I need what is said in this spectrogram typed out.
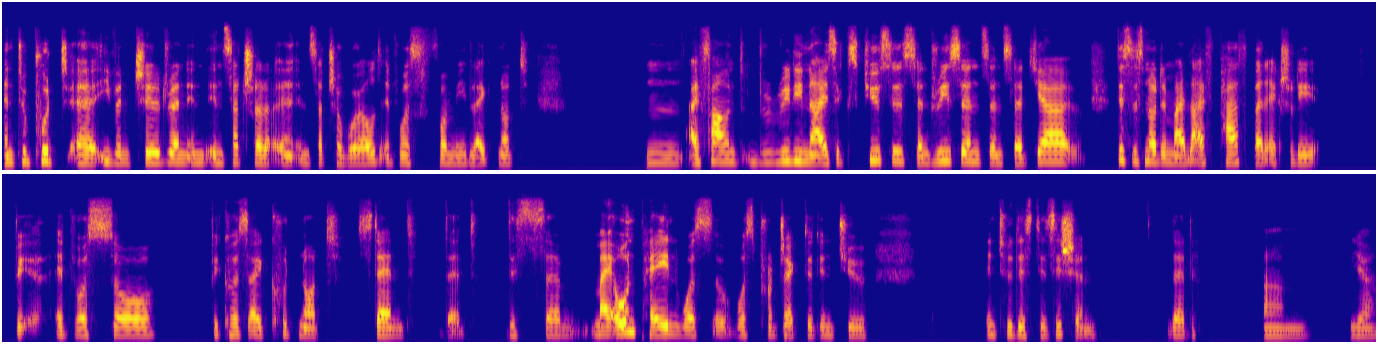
and to put uh, even children in in such a in such a world it was for me like not mm, i found really nice excuses and reasons and said yeah this is not in my life path but actually it was so because i could not stand that this um, my own pain was uh, was projected into into this decision that um, yeah,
